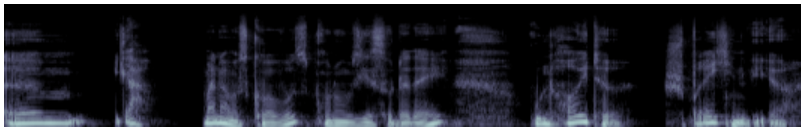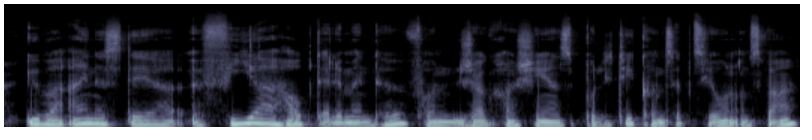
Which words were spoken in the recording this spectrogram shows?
Ähm, ja, mein Name ist Corvus, Pronomen oder Day, und heute sprechen wir über eines der vier Hauptelemente von Jacques Rachiens Politikkonzeption, und zwar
